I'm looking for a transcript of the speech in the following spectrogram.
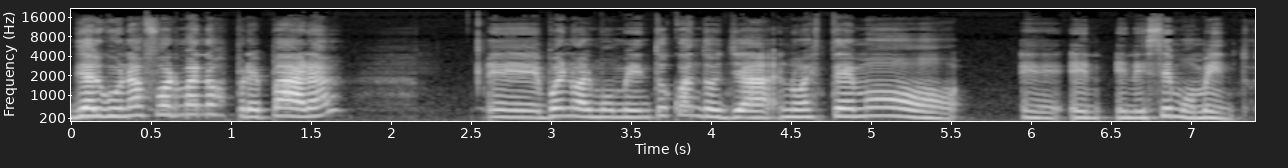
de alguna forma nos prepara, eh, bueno, al momento cuando ya no estemos eh, en, en ese momento.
